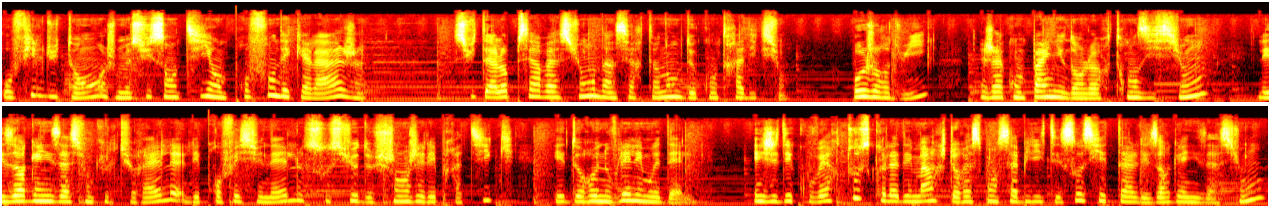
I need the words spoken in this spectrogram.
au fil du temps, je me suis sentie en profond décalage suite à l'observation d'un certain nombre de contradictions. Aujourd'hui, j'accompagne dans leur transition les organisations culturelles, les professionnels soucieux de changer les pratiques et de renouveler les modèles. Et j'ai découvert tout ce que la démarche de responsabilité sociétale des organisations,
